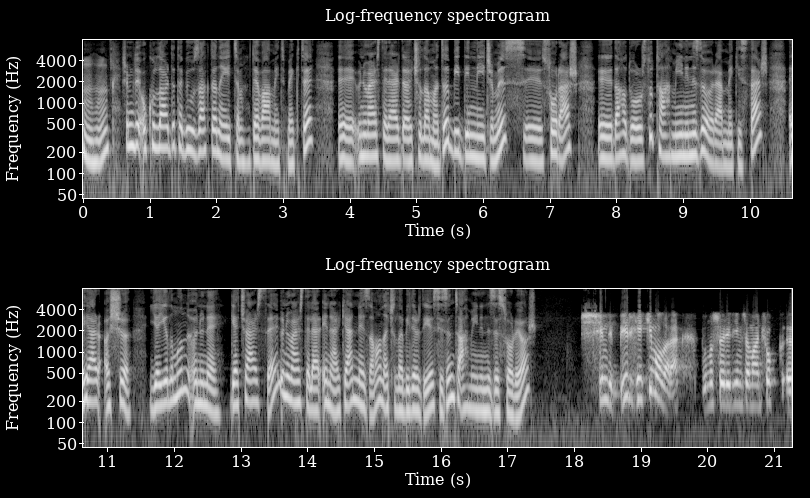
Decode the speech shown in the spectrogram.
Hı hı. Şimdi okullarda tabii uzaktan eğitim devam etmekte. Ee, üniversitelerde açılamadı. Bir dinleyicimiz e, sorar, e, daha doğrusu tahmininizi öğrenmek ister. Eğer aşı yayılımın önüne geçerse üniversiteler en erken ne zaman açılabilir diye sizin tahmininizi soruyor. Şimdi bir hekim olarak bunu söylediğim zaman çok e,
